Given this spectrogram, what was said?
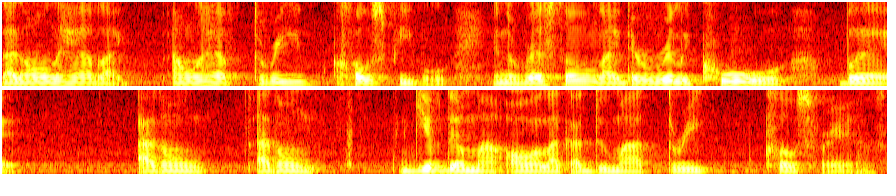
Like I only have like I only have three close people, and the rest of them like they're really cool, but I don't I don't give them my all like I do my three close friends.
